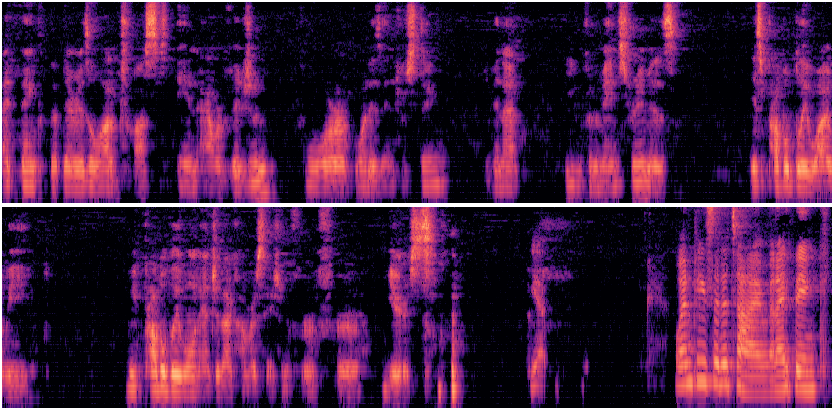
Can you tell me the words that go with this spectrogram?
I think that there is a lot of trust in our vision for what is interesting, even at even for the mainstream, is is probably why we we probably won't enter that conversation for for years. Yep. One piece at a time. And I think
